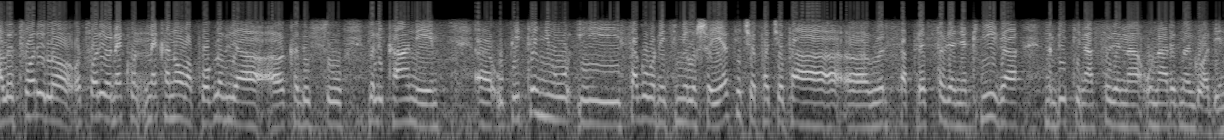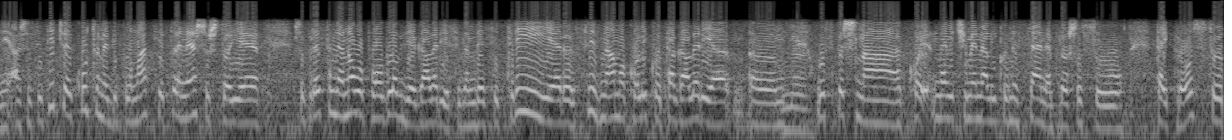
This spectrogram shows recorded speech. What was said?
ali otvorilo, otvorio neko, neka nova poglavlja a, kada su velikani a, u pitanju i sagovornici Miloša Jeftića, pa će ta a, vrsta predstavljanja knjiga biti nastavljena u narednoj godini. A što se tiče kulturne diplomacije, to je nešto što je što predstavlja novo poglavlje Galerije 73, jer svi znamo koliko je ta galerija um, Ne. Uspešna, koje, najveći imena likovne scene prošlo su taj prostor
